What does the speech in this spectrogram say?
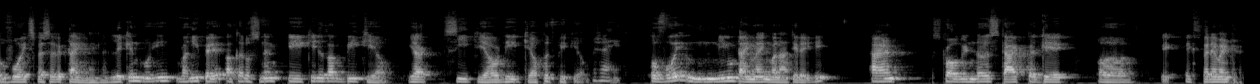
तो वो एक स्पेसिफिक टाइमलाइन है। लेकिन वही वहीं पे अगर उसने ए की जगह बी किया हो या सी किया हो डी किया हो कुछ भी किया हो। Right. तो वो एक न्यू टाइमलाइन बनाती रहेगी। एंड स्ट्रॉगिंडर स्टार्ट करके एक एक्सपेरिमेंट है।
